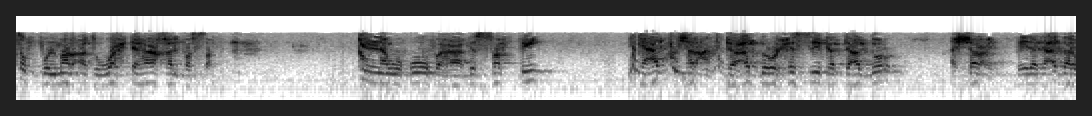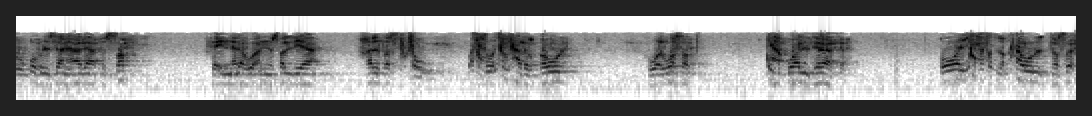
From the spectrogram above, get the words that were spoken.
تصف المرأة وحدها خلف الصف. إن وقوفها في الصف تعذر شرعا. تعذر الحسي كالتعذر الشرعي. فإذا تعذر وقوف الإنسان هذا في الصف فإن له أن يصلي خلف الصف. هذا القول هو الوسط أقوال ثلاثة قول تطلق قول تصح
